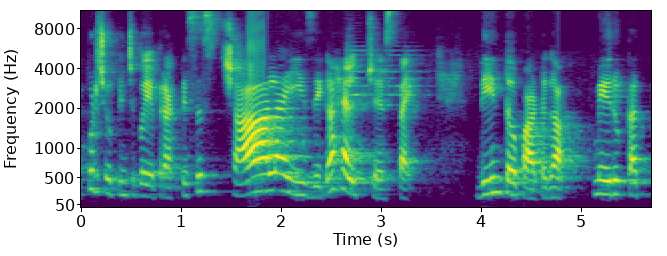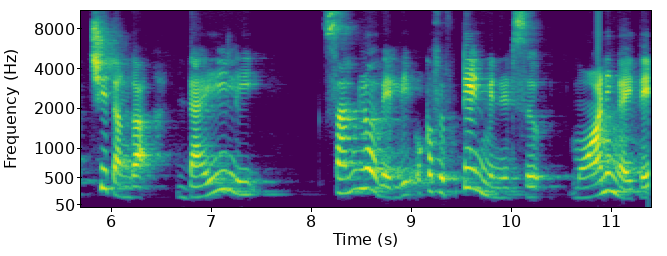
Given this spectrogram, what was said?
ఇప్పుడు చూపించబోయే ప్రాక్టీసెస్ చాలా ఈజీగా హెల్ప్ చేస్తాయి. దీంతో పాటుగా మీరు ఖచ్చితంగా డైలీ సన్లో వెళ్ళి ఒక ఫిఫ్టీన్ మినిట్స్ మార్నింగ్ అయితే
